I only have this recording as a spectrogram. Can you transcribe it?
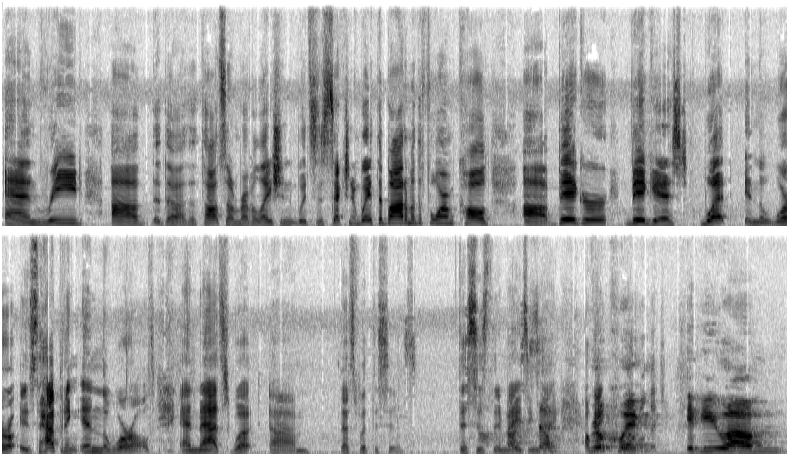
and read uh, the, the thoughts on Revelation, which is a section way at the bottom of the forum called uh, Bigger, Biggest, What in the World is Happening in the World. And that's what, um, that's what this is this is the amazing so, day. Okay, real quick, if you um,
